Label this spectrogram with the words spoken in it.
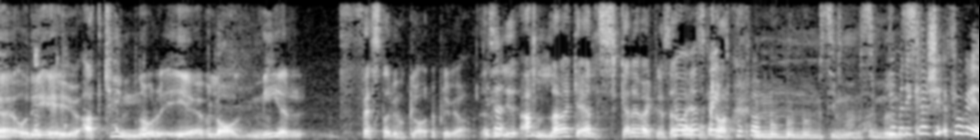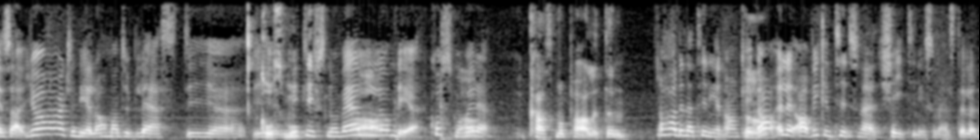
Eh, och det är ju att kvinnor är överlag mer fästa vid choklad upplever jag. Alltså, alla verkar älska det verkligen. Såhär, Jag älskar inte choklad. Mum, mum, mumsi, mumsi, mums. Ja, men det kanske, frågan är så här, gör man verkligen det eller har man typ läst i, eh, i Cosmo. Mitt livs novell Ja. om det? Cosmo, vad är det? Cosmopolitan. Jaha, den här tidningen. Ja, okej. Ja. ja, eller ja, vilken tid, sån här tjejtidning som helst. Eller,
